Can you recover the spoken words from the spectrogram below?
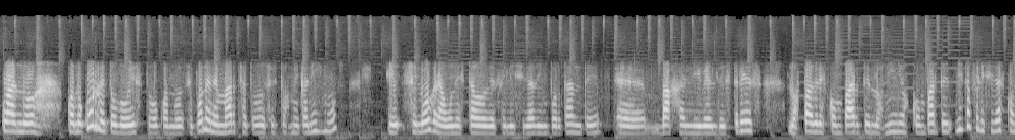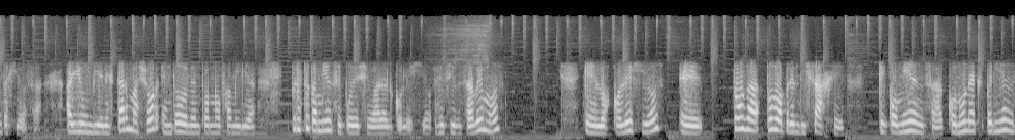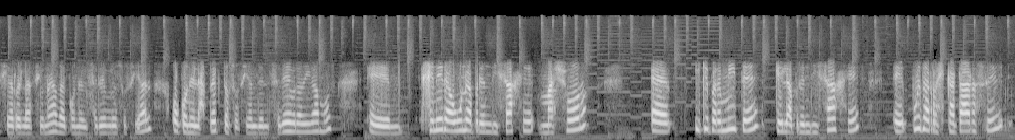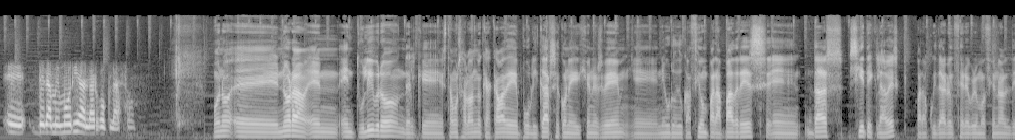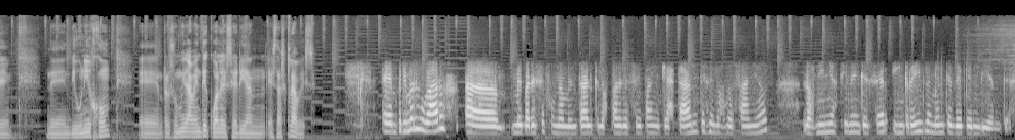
Cuando cuando ocurre todo esto, cuando se ponen en marcha todos estos mecanismos, se logra un estado de felicidad importante, eh, baja el nivel de estrés, los padres comparten, los niños comparten, y esta felicidad es contagiosa. Hay un bienestar mayor en todo el entorno familiar. Pero esto también se puede llevar al colegio. Es decir, sabemos que en los colegios eh, toda, todo aprendizaje que comienza con una experiencia relacionada con el cerebro social o con el aspecto social del cerebro, digamos, eh, genera un aprendizaje mayor eh, y que permite que el aprendizaje eh, pueda rescatarse de la memoria a largo plazo. Bueno, Nora, en, tu libro del que estamos hablando, que acaba de publicarse con Ediciones B, Neuroeducación para Padres, das siete claves para cuidar el cerebro emocional de, un hijo. resumidamente, ¿cuáles serían estas claves? En primer lugar, ah, me parece fundamental que los padres sepan que hasta antes de los dos años los niños tienen que ser increíblemente dependientes.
